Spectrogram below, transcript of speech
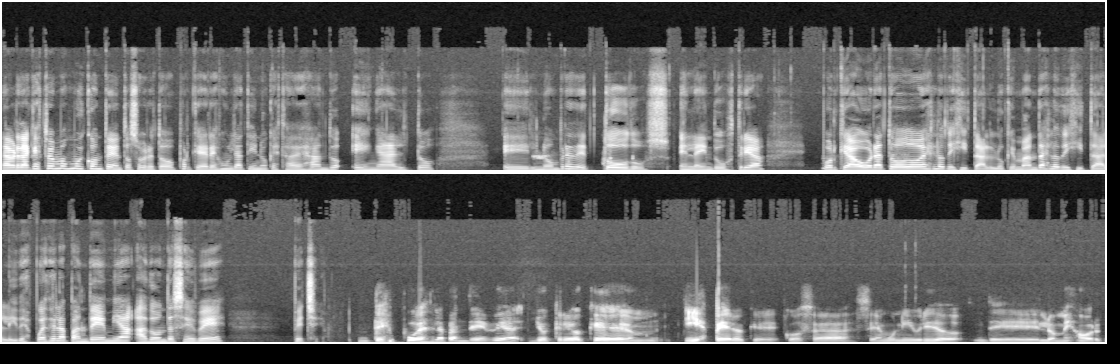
La verdad que estamos muy contentos, sobre todo porque eres un latino que está dejando en alto el nombre de todos en la industria porque ahora todo es lo digital, lo que manda es lo digital y después de la pandemia, ¿a dónde se ve Peche? Después de la pandemia, yo creo que mm, y espero que cosas sean un híbrido de lo mejor,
